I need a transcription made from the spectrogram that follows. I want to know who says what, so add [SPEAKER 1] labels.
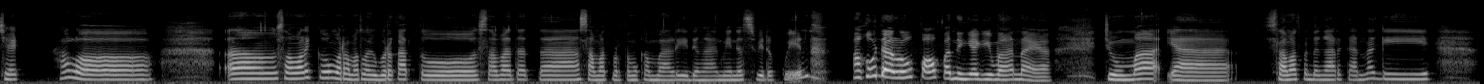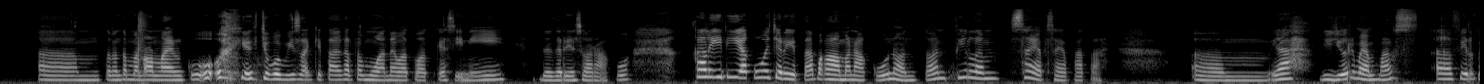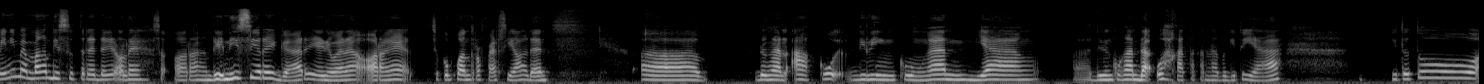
[SPEAKER 1] cek. Halo. Um, assalamualaikum warahmatullahi wabarakatuh. Selamat datang selamat bertemu kembali dengan minus video queen. Aku udah lupa openingnya gimana ya. Cuma ya selamat mendengarkan lagi. Um, teman-teman onlineku yang cuma bisa kita ketemuan lewat podcast ini dengerin suara aku. Kali ini aku mau cerita pengalaman aku nonton film sayap sayap patah um, ya jujur memang uh, film ini memang disutradarai oleh seorang Denny Siregar yang di mana orangnya cukup kontroversial dan uh, dengan aku di lingkungan yang uh, di lingkungan dakwah katakanlah begitu ya itu tuh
